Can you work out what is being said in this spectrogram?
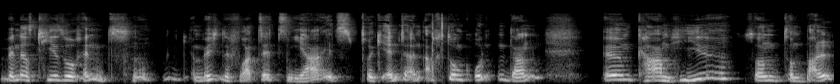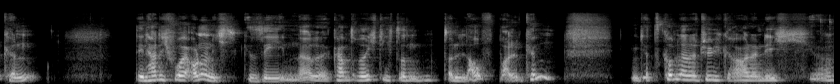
Wenn das Tier so rennt, ne? möchte fortsetzen, ja, jetzt drücke ich Enter an Achtung, unten dann ähm, kam hier so ein, so ein Balken, den hatte ich vorher auch noch nicht gesehen. Ne? Da kam so richtig so ein, so ein Laufbalken. Und jetzt kommt er natürlich gerade nicht, ne,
